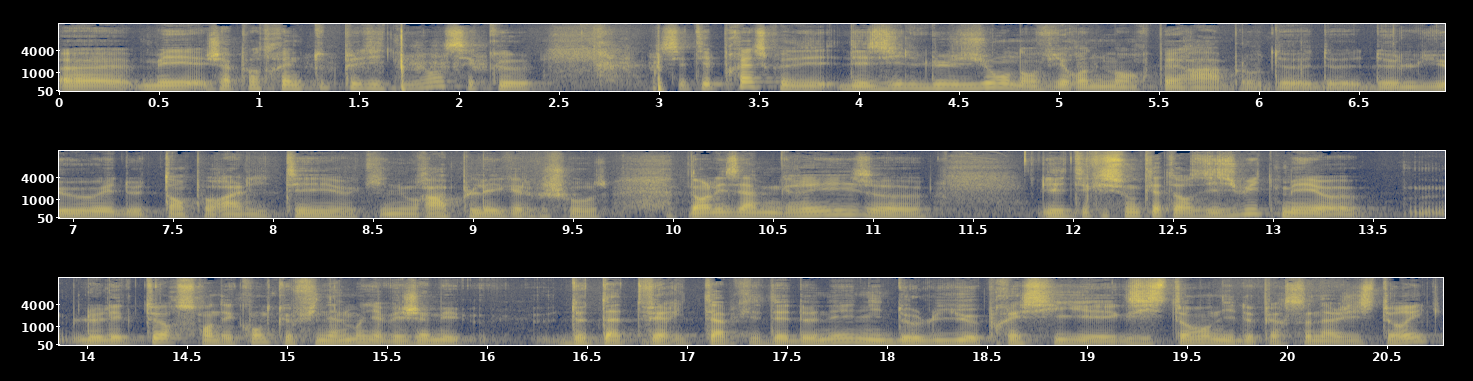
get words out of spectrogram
euh, mais j'apporterai une toute petite nuance, c'est que c'était presque des, illusions d'environnement repérable, de, de, lieux et de temporalité euh, qui nous rappelaient quelque chose. Dans les âmes grises, euh, il était question de 14-18, mais le lecteur se rendait compte que finalement, il n'y avait jamais de date véritable qui était donnée, ni de lieu précis et existant, ni de personnage historique.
